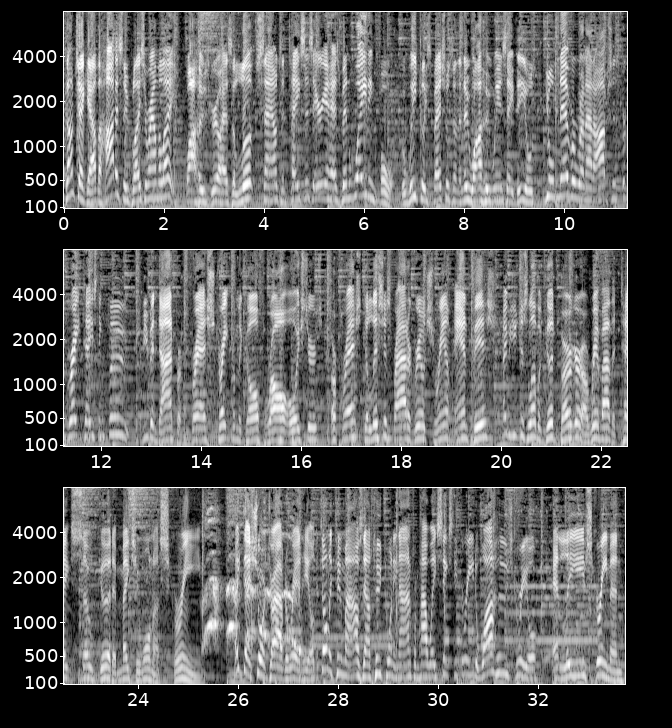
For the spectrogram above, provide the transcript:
Come check out the hottest new place around the lake. Wahoo's Grill has the looks, sounds, and tastes this area has been waiting for. With weekly specials and the new Wahoo Wednesday deals, you'll never run out of options for great tasting food. Have you been dying for fresh, straight from the Gulf raw oysters, or fresh, delicious fried or grilled shrimp and fish? Maybe you just love a good burger or ribeye that tastes so good it makes you want to scream. Make that short drive to Red Hill. It's only two miles down 229 from Highway 63 to Wahoo's Grill and leave screaming.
